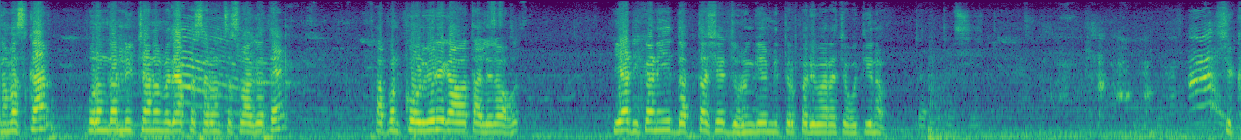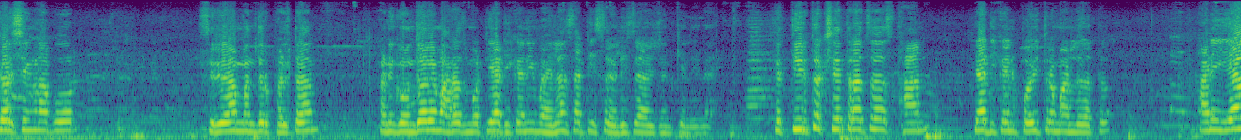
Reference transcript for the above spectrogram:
नमस्कार. पुरंदर न्यूज चॅनलमध्ये आपलं सर्वांचं स्वागत आहे. आपण कोळवेरे गावात आलेलो आहोत. या ठिकाणी दत्ताशेठ झुरंगे मित्र परिवाराच्या वतीनं शिखर शिंगणापूर श्रीराम मंदिर फलटण आणि गोंदवले महाराज मठ या ठिकाणी महिलांसाठी सहलीचं आयोजन केलेलं आहे. हे तीर्थक्षेत्राचं स्थान या ठिकाणी पवित्र मानलं जातं. आणि या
